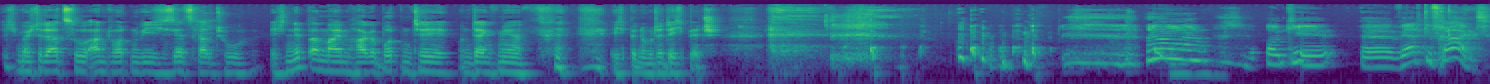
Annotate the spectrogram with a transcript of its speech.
Ich möchte dazu antworten, wie ich es jetzt gerade tue. Ich nipp an meinem Hagebuttentee und denk mir, ich benote dich, Bitch. okay, äh, wer hat gefragt?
